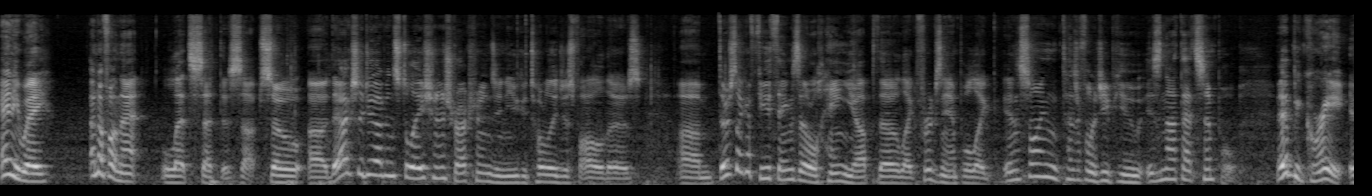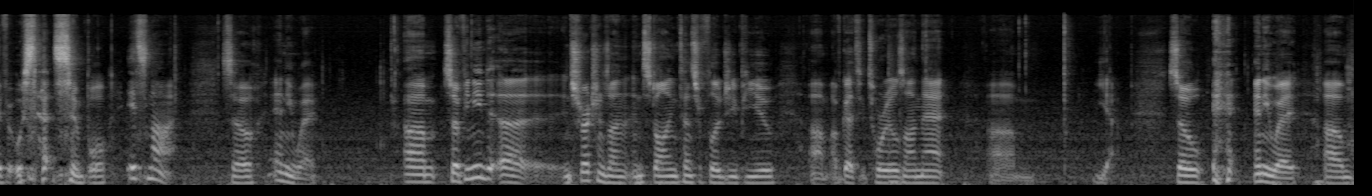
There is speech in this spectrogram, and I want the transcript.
Anyway, enough on that. Let's set this up. So uh, they actually do have installation instructions, and you could totally just follow those. Um, there's like a few things that'll hang you up though. Like for example, like installing TensorFlow GPU is not that simple. It'd be great if it was that simple. It's not. So anyway, um, so if you need uh, instructions on installing TensorFlow GPU, um, I've got tutorials on that. Um, yeah. So anyway, um,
